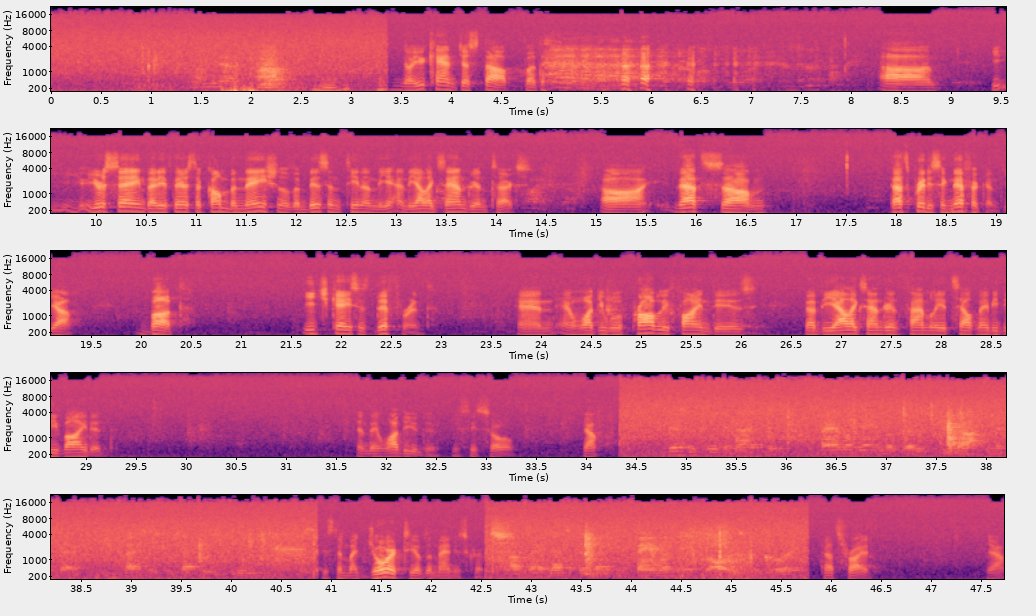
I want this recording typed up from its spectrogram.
You No, you can't just stop, but uh, you, you- you're saying that if there's a combination of the Byzantine and the, and the Alexandrian text, uh, that's, um, that's pretty significant, yeah. But each case is different, and, and what you will probably find is that the Alexandrian family itself may be divided. And then what do you do? You see, so, yeah. Byzantine is the family name of those two documents that Textus Receptus used. It's the majority of the manuscripts. Okay, that's the family name for all these majority. That's right. Yeah.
